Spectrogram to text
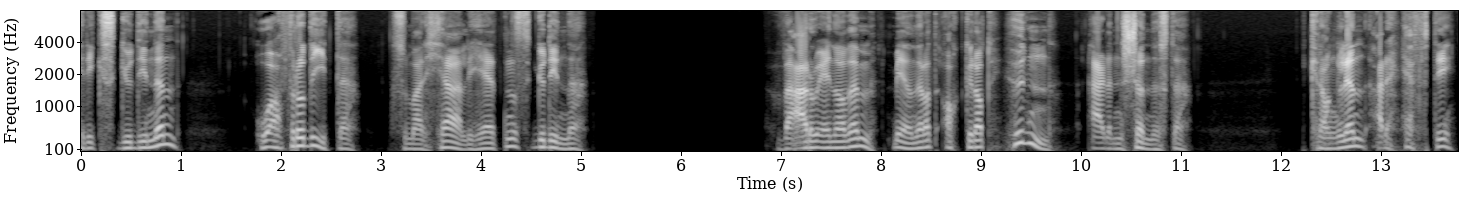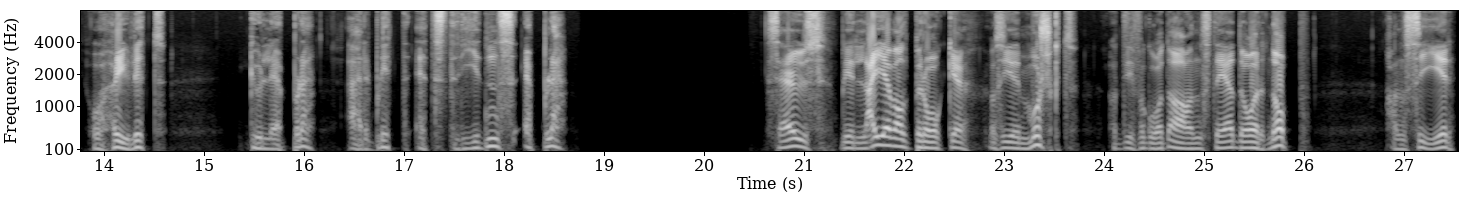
krigsgudinnen, og Afrodite, som er kjærlighetens gudinne. Hver og en av dem mener at akkurat hun er den skjønneste. Krangelen er heftig og høylytt. Gulleplet er blitt et stridens eple. Saus blir lei av alt bråket og sier morskt at de får gå et annet sted og ordne opp. Han sier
